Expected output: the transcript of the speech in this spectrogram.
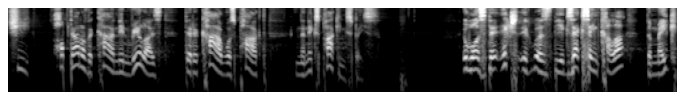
She hopped out of the car and then realized that her car was parked in the next parking space. It was the, it was the exact same color, the make,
